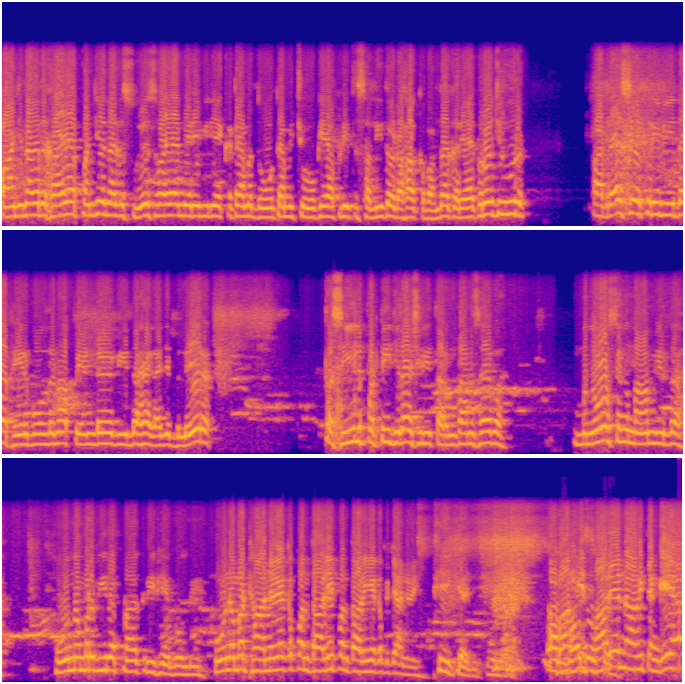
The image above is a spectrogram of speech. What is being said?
ਪੰਜ ਨਗ ਦਿਖਾਏ ਆ ਪੰਜੇ ਨਗ ਸੂਏ ਸਵਾਇਆ ਮੇਰੇ ਵੀਰ ਇੱਕ ਟਾਈਮ ਦੋ ਟਾਈਮ ਚੋ ਕੇ ਆਪਣੀ ਤਸੱਲੀ ਤੁਹਾਡਾ ਹੱਕ ਬੰਦਾ ਕਰਿਆ ਕਰੋ ਜਰੂਰ। ਐਡਰੈਸ ਇੱਕ ਵੀਰ ਦਾ ਫੇਰ ਬੋਲ ਦੇਣਾ। ਪਿੰਡ ਵੀਰ ਦਾ ਹੈਗਾ ਜੀ ਬਲੇਰ। ਤਹਿਸੀਲ ਪੱਟੀ ਜ਼ਿਲ੍ਹਾ ਸ਼੍ਰੀ ਤਰਨਤਾਰਨ ਸਾਹਿਬ। ਮਨੋਜ ਸਿੰਘ ਨਾਮ ਵੀਰ ਦਾ। ਫੋਨ ਨੰਬਰ ਵੀਰ ਆਪਣਾ ਕਰੀ ਫੇਰ ਬੋਲ ਦੀ ਫੋਨ ਨੰਬਰ 9845 4595 ਠੀਕ ਹੈ ਜੀ ਬਾਕੀ। ਸਾਰੇ ਨਾਗ ਚੰਗੇ ਆ।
